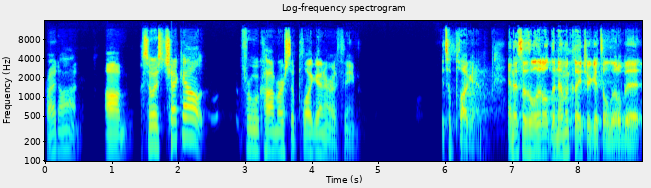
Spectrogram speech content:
Right on. Um, so is checkout for WooCommerce a plugin or a theme? It's a plugin, and this is a little. The nomenclature gets a little bit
